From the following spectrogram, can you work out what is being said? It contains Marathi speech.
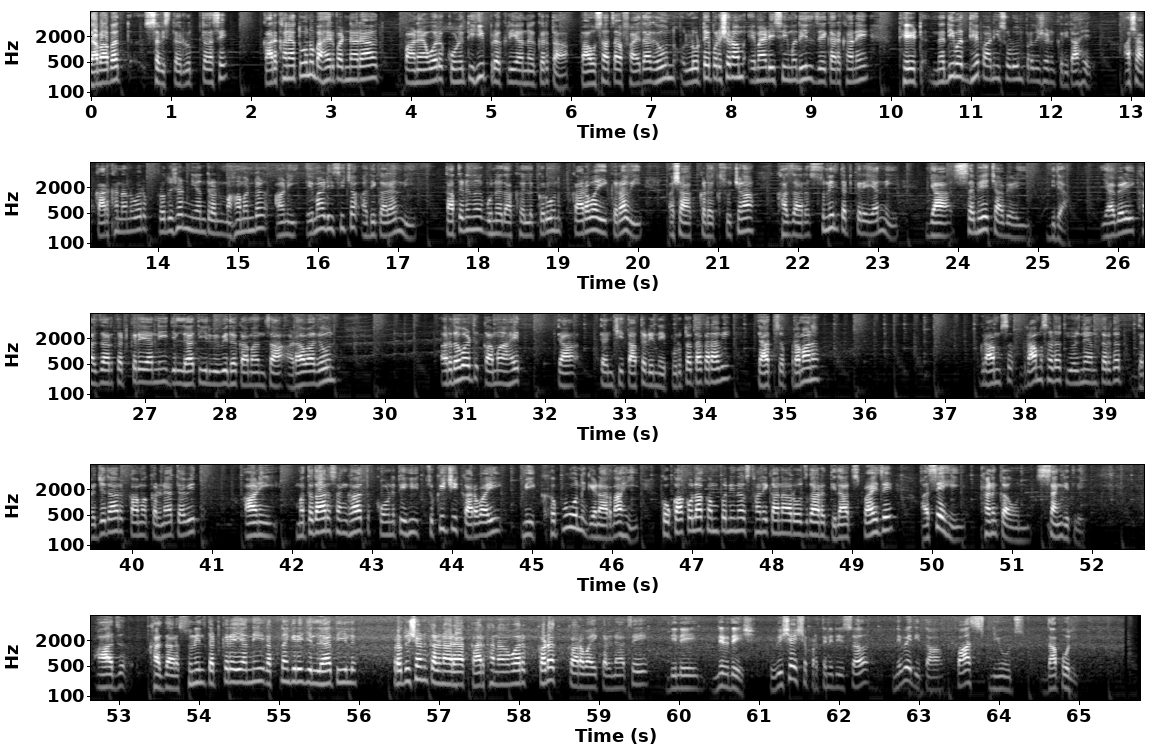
याबाबत सविस्तर वृत्त असे कारखान्यातून बाहेर पडणाऱ्या पाण्यावर कोणतीही प्रक्रिया न करता पावसाचा फायदा घेऊन Lote Parshuram M I D सीमधील जे कारखाने थेट नदीमध्ये पाणी सोडून प्रदूषण करीत आहेत अशा कारखान्यांवर प्रदूषण नियंत्रण महामंडळ आणि एम आय डी सीच्या अधिकाऱ्यांनी तातडीनं गुन्हे दाखल करून कारवाई करावी अशा कडक सूचना खासदार सुनील तटकरे यांनी या सभेच्या वेळी दिल्या. यावेळी खासदार तटकरे यांनी जिल्ह्यातील विविध कामांचा आढावा घेऊन अर्धवट कामं आहेत त्या त्यांची तातडीने पूर्तता करावी. त्याचप्रमाणे ग्रामस ग्रामसडक योजनेअंतर्गत दर्जेदार कामं करण्यात यावीत आणि मतदारसंघात कोणतीही चुकीची कारवाई मी खपवून घेणार नाही. कोका कोला कंपनीनं स्थानिकांना रोजगार दिलाच पाहिजे. असेही ठणकावून सांगितले. आज खासदार सुनील तटकरे यांनी रत्नागिरी जिल्ह्यातील प्रदूषण करणाऱ्या कारखान्यांवर कडक कारवाई करण्याचे दिले निर्देश. विशेष प्रतिनिधीसह निवेदिता फास्ट न्यूज दापोली.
